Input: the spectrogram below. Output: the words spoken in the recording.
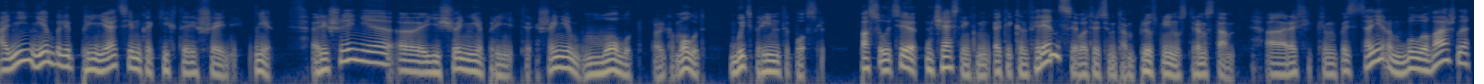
они не были принятием каких-то решений. Нет, решения э, еще не приняты. Решения могут, только могут быть приняты после. По сути, участникам этой конференции, вот этим там плюс-минус 300 а, российским оппозиционерам, было важно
